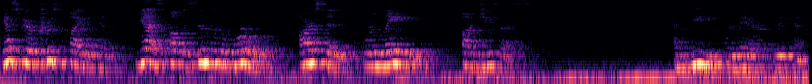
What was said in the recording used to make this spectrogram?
Yes, we are crucified with him. Yes, all the sins of the world, our sins, were laid on Jesus. And we were there with him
